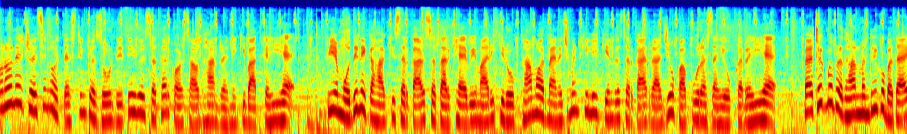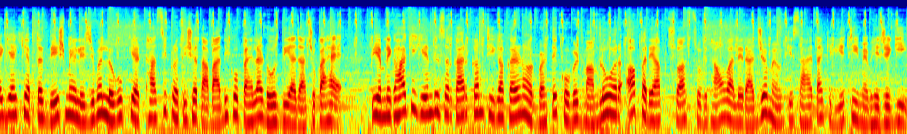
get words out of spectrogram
उन्होंने ट्रेसिंग और टेस्टिंग पर ज़ोर देते हुए सतर्क और सावधान रहने की बात कही है। पीएम मोदी ने कहा कि सरकार सतर्क है, बीमारी की रोकथाम और मैनेजमेंट के लिए केंद्र सरकार राज्यों का पूरा सहयोग कर रही है। बैठक में प्रधानमंत्री को बताया गया कि अब तक देश में एलिजिबल लोगों की अट्ठासी प्रतिशत आबादी को पहला डोज दिया जा चुका है। पीएम ने कहा कि केंद्र सरकार कम टीकाकरण और बढ़ते कोविड मामलों और अपर्याप्त स्वास्थ्य सुविधाओं वाले राज्यों में उनकी सहायता के लिए टीमें भेजेगी।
